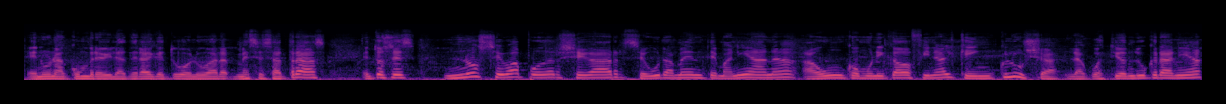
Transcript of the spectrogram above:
en una cumbre bilateral que tuvo lugar meses atrás. Entonces se va a poder llegar seguramente mañana a un comunicado final que incluya la cuestión de Ucrania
